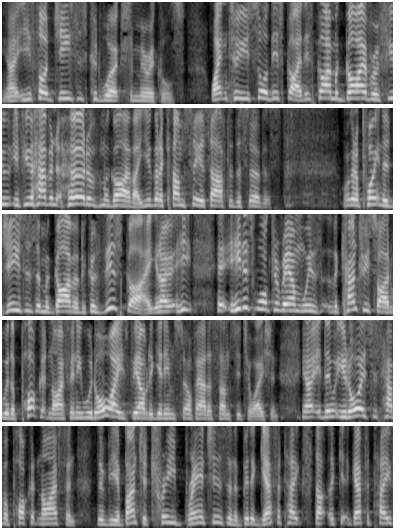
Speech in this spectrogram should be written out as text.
You know, you thought Jesus could work some miracles. Wait until you saw this guy, this guy MacGyver. If you, if you haven't heard of MacGyver, you've got to come see us after the service. We're going to point to Jesus and MacGyver because this guy, you know, he, he just walked around with the countryside with a pocket knife and he would always be able to get himself out of some situation. You know, you'd always just have a pocket knife and there'd be a bunch of tree branches and a bit of gaffer tape, stu- gaffer tape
